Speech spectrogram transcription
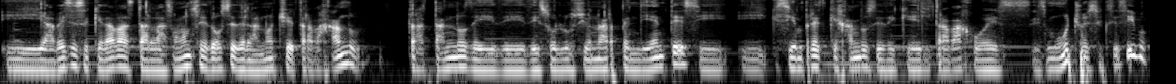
y a veces se quedaba hasta las 11, 12 de la noche trabajando, tratando de, solucionar pendientes y, siempre quejándose de que el trabajo es, es mucho, es excesivo.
